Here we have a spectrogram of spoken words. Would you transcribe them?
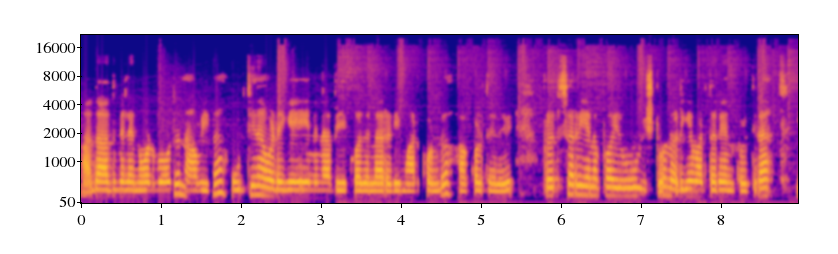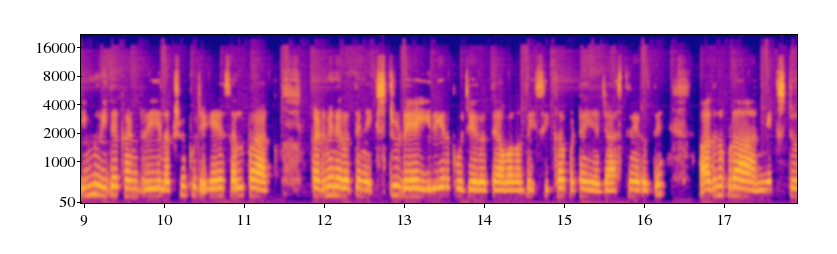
ಅದಾದ್ಮೇಲೆ ನೋಡ್ಬೋದು, ನಾವೀಗ ಉದ್ದಿನ ವಡೆಗೆ ಏನೆಲ್ಲ ಬೇಕು ಅದೆಲ್ಲ ರೆಡಿ ಮಾಡ್ಕೊಂಡು ಹಾಕೊಳ್ತಾ ಇದ್ದೀವಿ. ಪ್ರತಿ ಸಾರಿ ಏನಪ್ಪ ಇವು ಇಷ್ಟೊಂದು ಅಡುಗೆ ಮಾಡ್ತಾರೆ ಅಂದ್ಕೊಳ್ತೀರಾ ಇನ್ನೂ ಇದೆ ಕಣ್ರಿ, ಲಕ್ಷ್ಮೀ ಪೂಜೆಗೆ ಸ್ವಲ್ಪ ಕಡಿಮೆನೇ ಇರುತ್ತೆ. ನೆಕ್ಸ್ಟ್ ಡೇ ಹಿರಿಯರ ಪೂಜೆ ಇರುತ್ತೆ. ಅವಾಗಂತೂ ಸಿಕ್ಕಾಪಟ್ಟೆ ಜಾಸ್ತಿನೇ ಇರುತ್ತೆ. ಅದನ್ನು ಕೂಡ ನೆಕ್ಸ್ಟು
